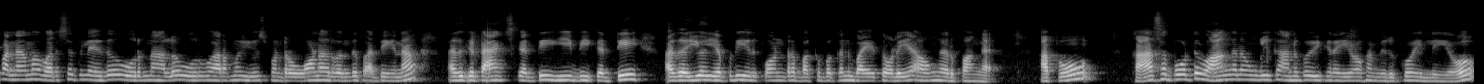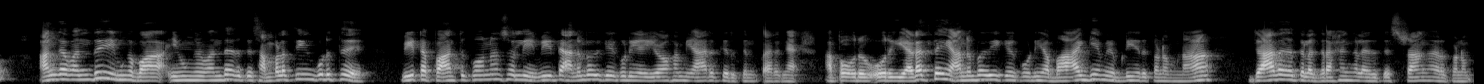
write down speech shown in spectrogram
பண்ணாமல் வருஷத்தில் ஏதோ ஒரு நாளோ ஒரு வாரமோ யூஸ் பண்ணுற ஓனர் வந்து பார்த்திங்கன்னா அதுக்கு டேக்ஸ் கட்டி இபி கட்டி அது ஐயோ எப்படி இருக்கோன்ற பக்கு பக்குன்னு பயத்தோடயே அவங்க இருப்பாங்க. அப்போது காசை போட்டு வாங்கினவங்களுக்கு அனுபவிக்கிற யோகம் இருக்கோ இல்லையோ அங்கே வந்து இவங்க வா இவங்க வந்து அதுக்கு சம்பளத்தையும் கொடுத்து வீட்டை பார்த்துக்கோன்னு சொல்லி வீட்டை அனுபவிக்கக்கூடிய யோகம் யாருக்கு இருக்குன்னு பாருங்கள் அப்போ ஒரு ஒரு இடத்தை அனுபவிக்கக்கூடிய பாக்கியம் எப்படி இருக்கணும்னா ஜாதகத்தில் கிரகங்கள் அதுக்கு ஸ்ட்ராங்காக இருக்கணும்.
